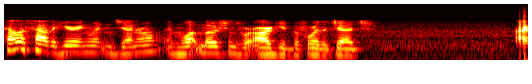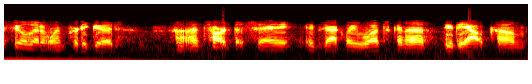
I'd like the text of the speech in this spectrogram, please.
tell us how the hearing went in general and what motions were argued before the judge. I feel that it went pretty good. Uh, it's hard to say exactly what's going to be the outcome.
